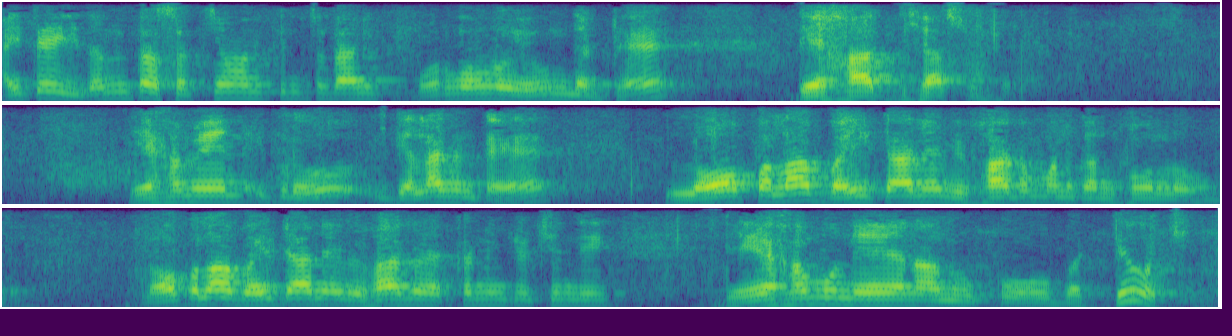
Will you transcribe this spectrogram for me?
అయితే ఇదంతా సత్యం అనిపించడానికి పూర్వంలో ఏముందంటే దేహాధ్యాస ఉంటుంది. దేహమే ఇప్పుడు ఇది ఎలాగంటే లోపల బయట అనే విభాగం మనకు అనుభవంలో ఉంది. లోపల బయట అనే విభాగం ఎక్కడి నుంచి వచ్చింది? దేహము నేను అనుకోబట్టి వచ్చింది.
